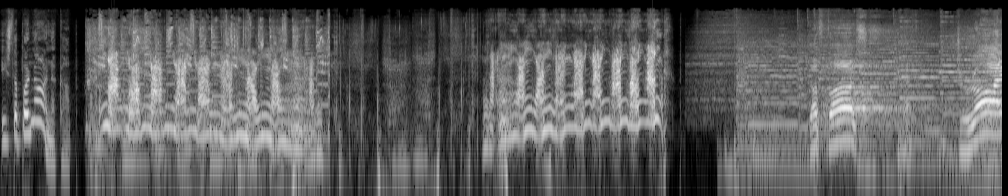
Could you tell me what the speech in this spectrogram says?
is the banana cup. The first dry,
